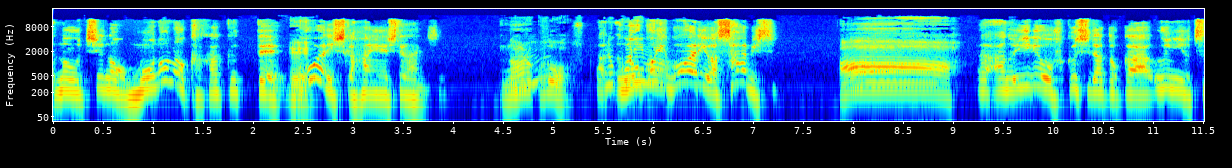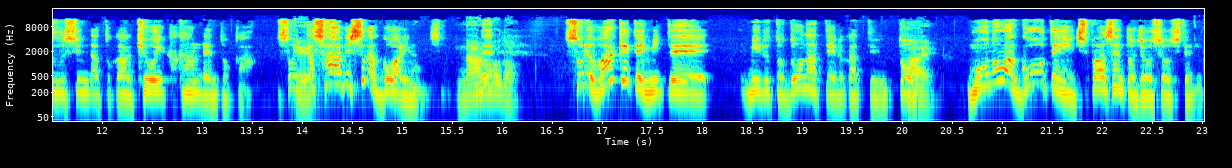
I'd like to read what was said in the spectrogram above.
のうちの物の価格って5割しか反映してないんですよ。ええ、なるほど。残り5割はサービス。ああ。あの医療、福祉だとか、運輸、通信だとか、教育関連とか、そういったサービスが5割なんですよ。なるほど。それを分けてみてみるとどうなっているかっていうと、はい、物は5.1%上昇してる。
